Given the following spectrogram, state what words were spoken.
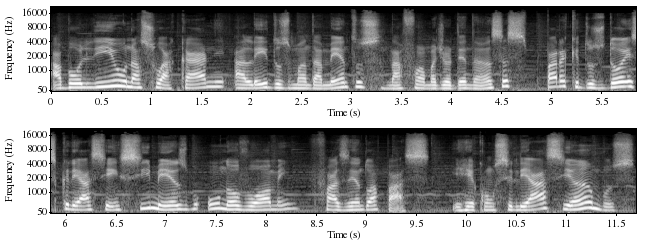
Aboliu na sua carne a lei dos mandamentos na forma de ordenanças, para que dos dois criasse em si mesmo um novo homem, fazendo a paz, e reconciliasse ambos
